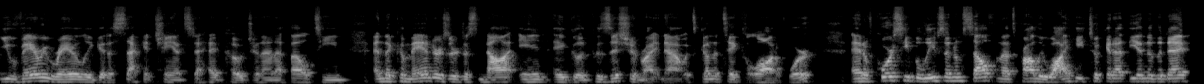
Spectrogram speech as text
you very rarely get a second chance to head coach an NFL team, and the Commanders are just not in a good position right now. It's going to take a lot of work, and of course, he believes in himself, and that's probably why he took it at the end of the day.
